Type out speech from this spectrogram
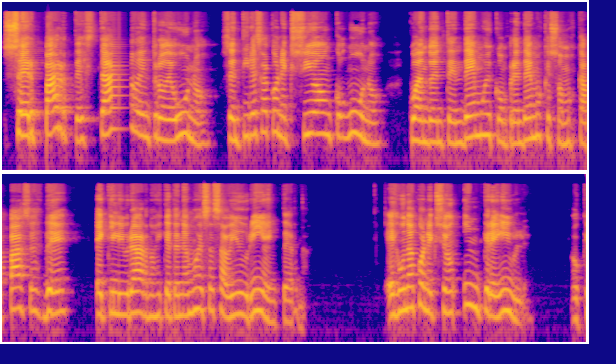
ser parte, estar dentro de uno, sentir esa conexión con uno cuando entendemos y comprendemos que somos capaces de equilibrarnos y que tenemos esa sabiduría interna. Es una conexión increíble, ¿ok?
